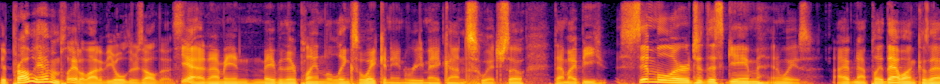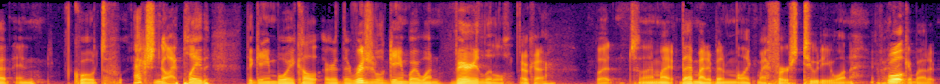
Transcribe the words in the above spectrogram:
that probably haven't played a lot of the older Zeldas. Yeah, and I mean, maybe they're playing the Link's Awakening remake on Switch, so that might be similar to this game in ways. I have not played that one because that, in quotes, actually, no, I played The Game Boy Color or the original Game Boy one, very little. Okay. But so that might that might have been like my first 2D one if I Well- think about it.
